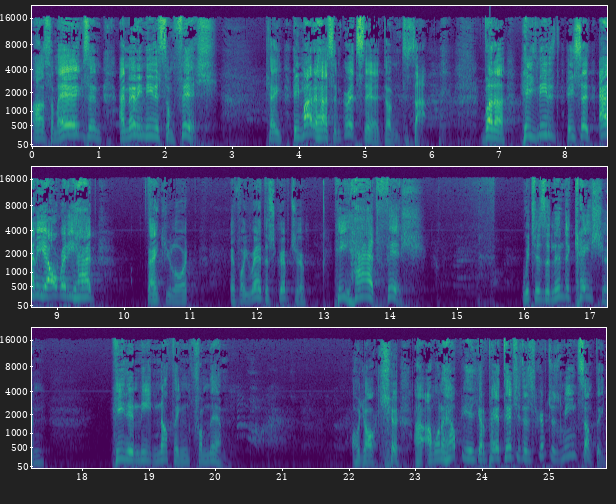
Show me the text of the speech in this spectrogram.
uh, some eggs, and, and then he needed some fish. Okay, he might have had some grits there to stop. But uh, he needed, he said, and he already had, thank you, Lord, if we read the scripture, he had fish, which is an indication he didn't need nothing from them. Oh, y'all, I, I want to help you. You got to pay attention to the scriptures mean something.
